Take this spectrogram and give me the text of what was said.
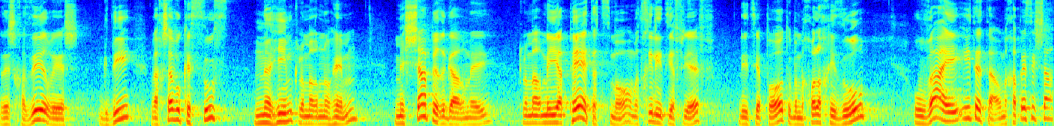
אז יש חזיר ויש גדי, ועכשיו הוא כסוס נהים, כלומר נוהם, משפר גרמי, כלומר מייפה את עצמו, הוא מתחיל להתייפייף, להתייפות, הוא במחול החיזור, ובאי איתתה, הוא מחפש אישה.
